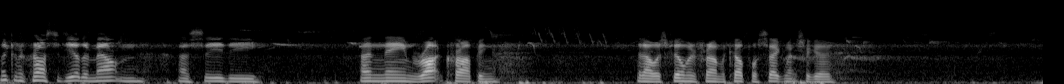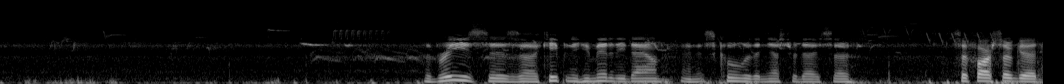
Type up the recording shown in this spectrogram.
Looking across at the other mountain, I see the unnamed rock cropping that I was filming from a couple of segments ago. The breeze is uh, keeping the humidity down and it's cooler than yesterday, so so far so good.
